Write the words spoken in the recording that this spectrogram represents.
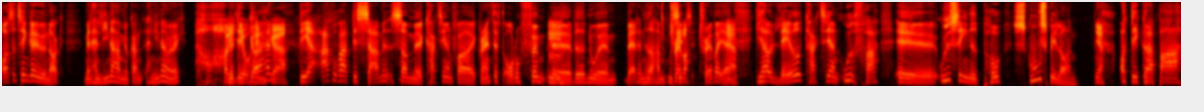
Og så tænker jeg jo nok, men han ligner ham jo, han ligner ham jo ikke. Oh, Men det jo, gør han, han. gør. Det er akkurat det samme som øh, karakteren fra Grand Theft Auto 5. Mm. Øh, ved nu, øh, hvad han hedder ham? Den Trevor. seks- Trevor, ja. Ja. ja. De har jo lavet karakteren ud fra øh, udseendet på skuespilleren. Ja. Og det gør bare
